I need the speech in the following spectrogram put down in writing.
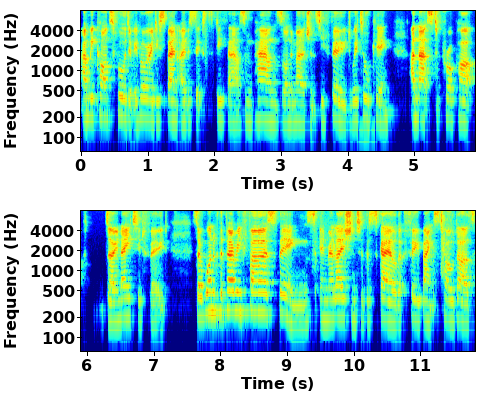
and we can't afford it. We've already spent over sixty thousand pounds on emergency food. We're talking, and that's to prop up donated food. So one of the very first things in relation to the scale that food banks told us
